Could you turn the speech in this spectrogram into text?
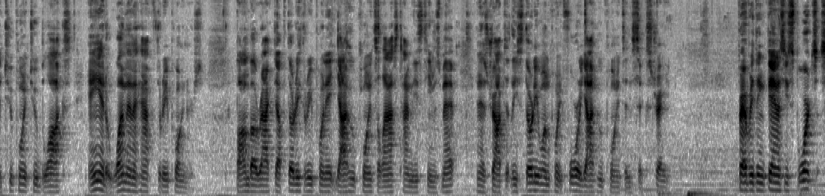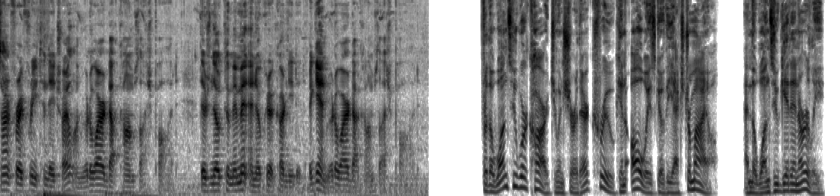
and 2.2 blocks, and 1.5 three pointers. Bamba racked up 33.8 Yahoo points the last time these teams met and has dropped at least 31.4 Yahoo points in six straight. For everything fantasy sports, sign up for a free 10-day trial on rotowire.com slash pod. There's no commitment and no credit card needed. Again, rotowire.com slash pod. For the ones who work hard to ensure their crew can always go the extra mile, and the ones who get in early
